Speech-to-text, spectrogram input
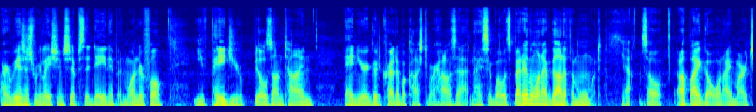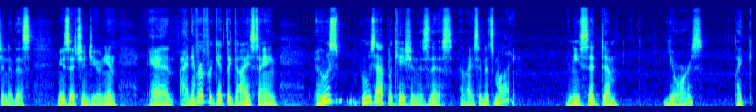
Our business relationships to date have been wonderful. You've paid your bills on time and you're a good, credible customer. How's that? And I said, Well, it's better than what I've got at the moment. Yeah. So up I go and I march into this musicians union, and I never forget the guy saying, "Whose whose application is this?" And I said, "It's mine." And he said, um, "Yours? Like,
